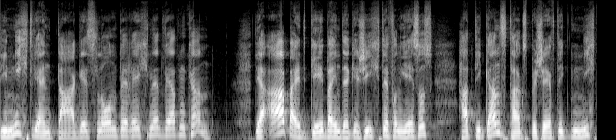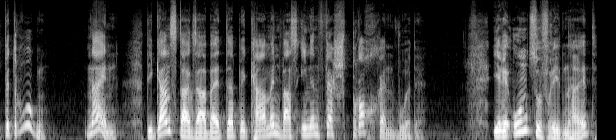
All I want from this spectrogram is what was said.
die nicht wie ein Tageslohn berechnet werden kann. Der Arbeitgeber in der Geschichte von Jesus hat die Ganztagsbeschäftigten nicht betrogen. Nein, die Ganztagsarbeiter bekamen, was ihnen versprochen wurde. Ihre Unzufriedenheit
